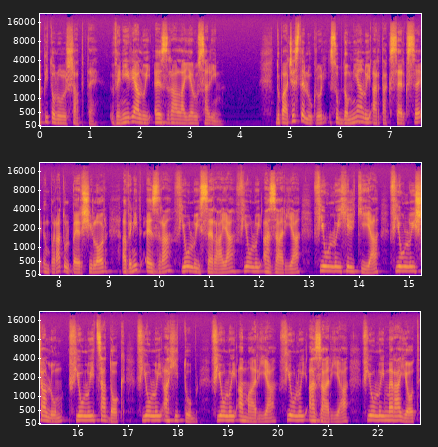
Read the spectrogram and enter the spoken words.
Capitolul 7. Venirea lui Ezra la Ierusalim. După aceste lucruri, sub domnia lui Artaxerxe, împăratul perșilor, a venit Ezra, fiul lui Seraia, fiul lui Azaria, fiul lui Hilchia, fiul lui Shalum, fiul lui Tzadok, fiul lui Ahitub, fiul lui Amaria, fiul lui Azaria, fiul lui Meraiot,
